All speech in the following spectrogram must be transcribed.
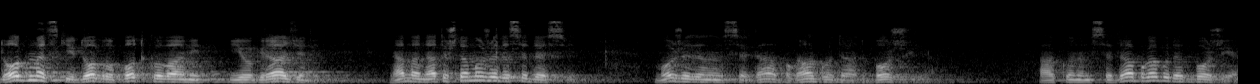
dogmatski dobro potkovani i ograđeni, Nama, znate šta može da se desi? Može da nam se da blagodat Božija. A ako nam se da blagodat Božija,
